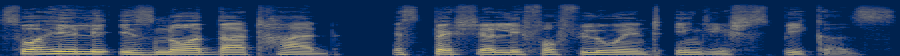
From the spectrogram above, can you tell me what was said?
Swahili is not that hard, especially for fluent English speakers.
